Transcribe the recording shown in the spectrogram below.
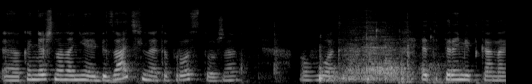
Э, конечно, она не обязательно, это просто уже... Вот, эта пирамидка, она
